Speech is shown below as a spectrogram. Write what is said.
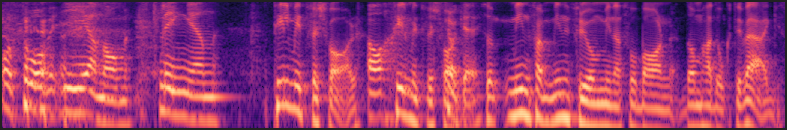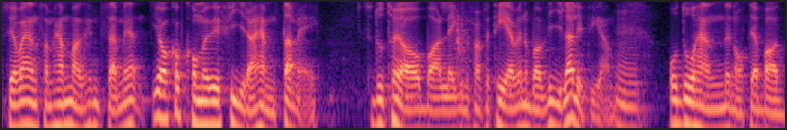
Och sov igenom klingen till mitt försvar. Ja. Till mitt försvar. Okej. Så min, min fru och mina två barn, de hade åkt iväg. Så jag var ensam hemma. Jag tänkte så här, men Jakob kommer vid fyra och hämtar mig. Så då tar jag och bara lägger mig framför tvn och bara vilar lite grann. Mm. Och då hände något, jag bara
